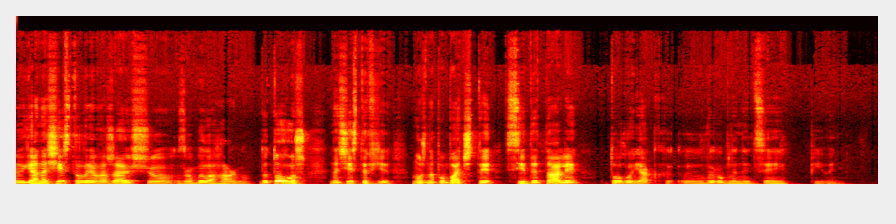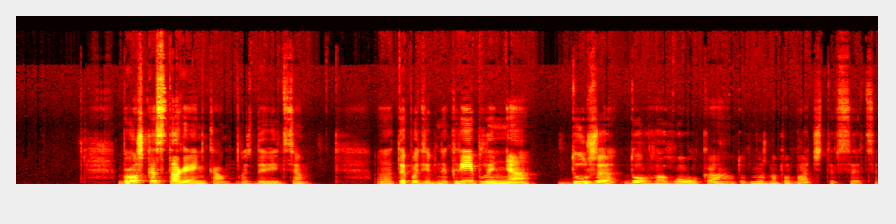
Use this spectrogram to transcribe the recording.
я начистила і вважаю, що зробила гарно. До того ж, начистив, можна побачити всі деталі того, як е, вироблений цей півень. Брошка старенька, ось дивіться. Е, Т-подібне кріплення, дуже довга голка. Тут можна побачити все це.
